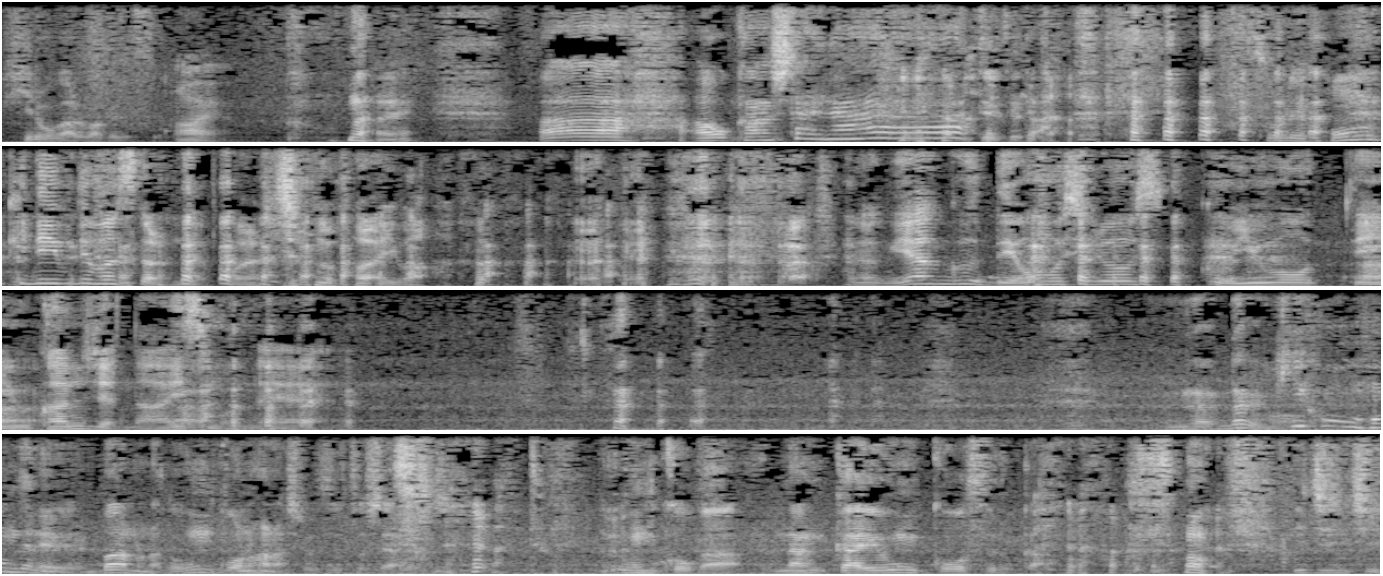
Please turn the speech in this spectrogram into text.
広がるわけですよ。はい。ほんならね、ああ、青缶したいなーって言ってた。それ本気で言ってますからね、親なちゃんの場合は。なんかギャグで面白く言おうっていう感じじゃないですもんね。ななんか基本ほんでね、バーの中うんこの話をずっとしてある。うんこが何回うんこをするか。その、一日に。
